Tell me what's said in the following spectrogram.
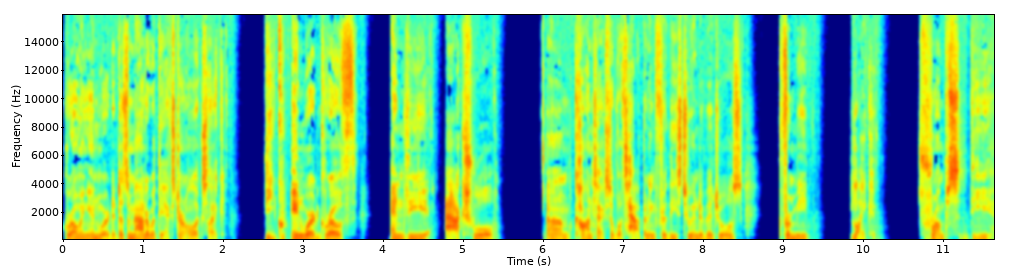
growing inward. It doesn't matter what the external looks like. The inward growth and the actual um, context of what's happening for these two individuals, for me, like trumps the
